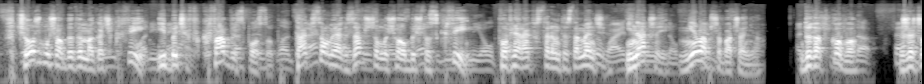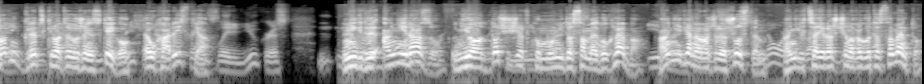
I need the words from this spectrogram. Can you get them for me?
wciąż musiałby wymagać krwi i być w krwawy sposób. Tak samo jak zawsze musiało być to z krwi w ofiarach w Starym Testamencie. Inaczej nie ma przebaczenia. Dodatkowo, rzeczownik grecki rodzaju żeńskiego, Eucharystia, nigdy ani razu nie odnosi się w komunii do samego chleba, ani w Jana rozdziale 6, ani w całej reszcie Nowego Testamentu.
